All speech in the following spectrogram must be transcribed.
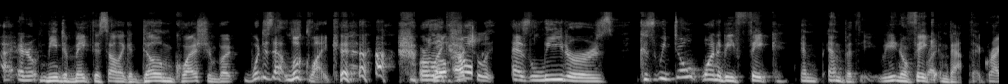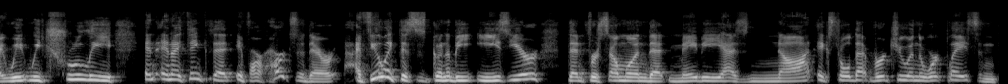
I don't mean to make this sound like a dumb question, but what does that look like? or like well, how, actually, as leaders, because we don't want to be fake em- empathy, you know, fake right. empathic, right? We we truly, and and I think that if our hearts are there, I feel like this is going to be easier than for someone that maybe has not extolled that virtue in the workplace, and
